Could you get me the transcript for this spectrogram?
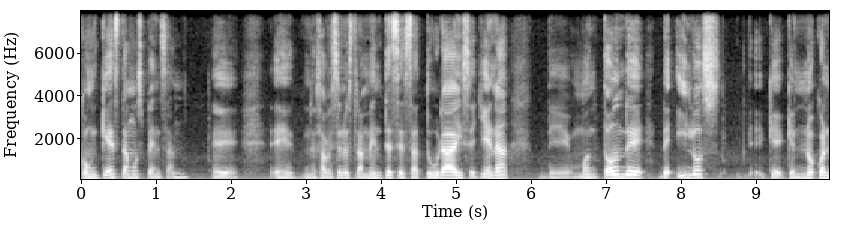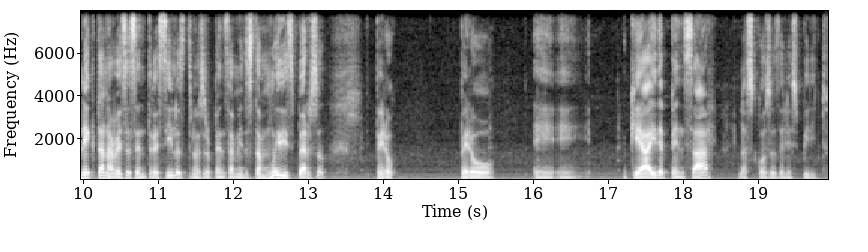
¿Con qué estamos pensando? Eh, eh, a veces nuestra mente se satura y se llena de un montón de, hilos que, no conectan a veces entre sí. nuestro pensamiento está muy disperso. Pero, pero eh, ¿qué hay de pensar las cosas del Espíritu?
